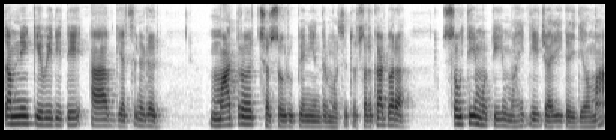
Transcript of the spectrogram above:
તમને કેવી રીતે આ ગેસ સિલિન્ડર માત્ર છસો રૂપિયાની અંદર મળશે. તો સરકાર દ્વારા સૌથી મોટી માહિતી જારી કરી દેવામાં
